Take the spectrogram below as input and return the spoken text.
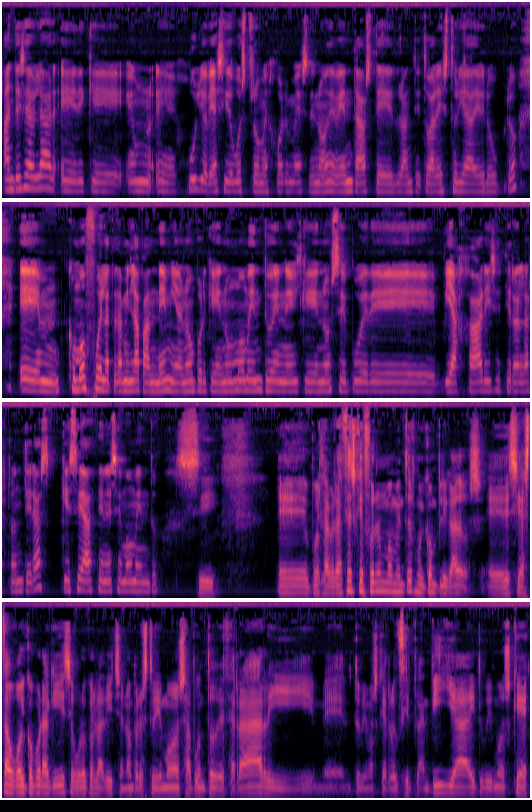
antes de hablar eh, de que en eh, julio había sido vuestro mejor mes ¿no? de ventas de, durante toda la historia de GrowPro, em, ¿cómo fue la, también la pandemia? ¿no? Porque en un momento en el que no se puede viajar y se cierran las fronteras, ¿qué se hace en ese momento? Sí. Eh, pues la verdad es que fueron momentos muy complicados. Eh, si ha estado Goico por aquí, seguro que os lo ha dicho, ¿no? Pero estuvimos a punto de cerrar y eh, tuvimos que reducir plantilla y tuvimos que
